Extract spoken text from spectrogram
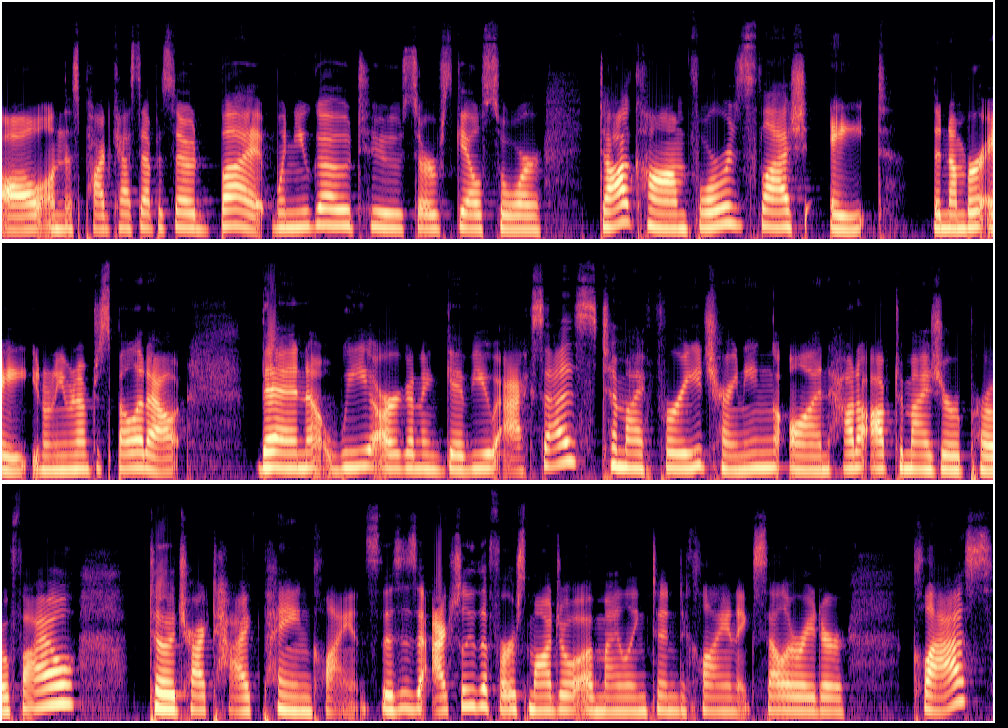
all on this podcast episode, but when you go to servescalesoar.com forward slash eight, the number eight, you don't even have to spell it out then we are going to give you access to my free training on how to optimize your profile to attract high paying clients. This is actually the first module of my LinkedIn to Client Accelerator class,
